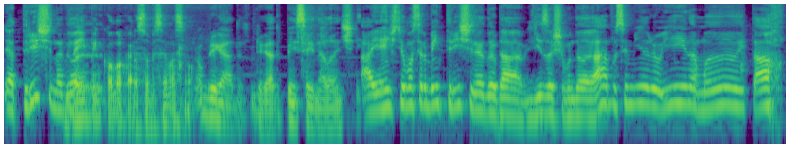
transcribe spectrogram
é triste, né? Bem, bem colocada essa observação. Obrigado, obrigado. Pensei nela antes. Aí a gente tem uma cena bem triste, né? Da da Lisa chamando ela, ah, você é minha heroína, mãe e tal.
